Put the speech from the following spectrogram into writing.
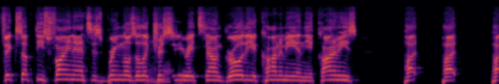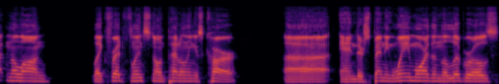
fix up these finances, bring those mm-hmm. electricity rates down, grow the economy, and the economy's putt, putt, putting along like Fred Flintstone pedaling his car. Uh, and they're spending way more than the liberals,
